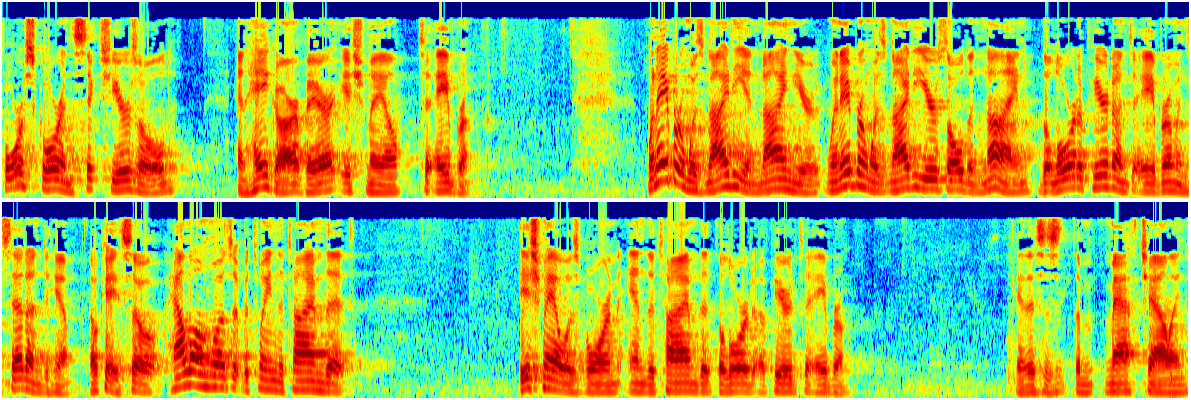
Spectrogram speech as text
fourscore and six years old, and Hagar bare Ishmael to Abram. When Abram was ninety and nine years, when Abram was ninety years old and nine, the Lord appeared unto Abram and said unto him. Okay, so how long was it between the time that Ishmael was born and the time that the Lord appeared to Abram? Okay, this is the math challenge.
